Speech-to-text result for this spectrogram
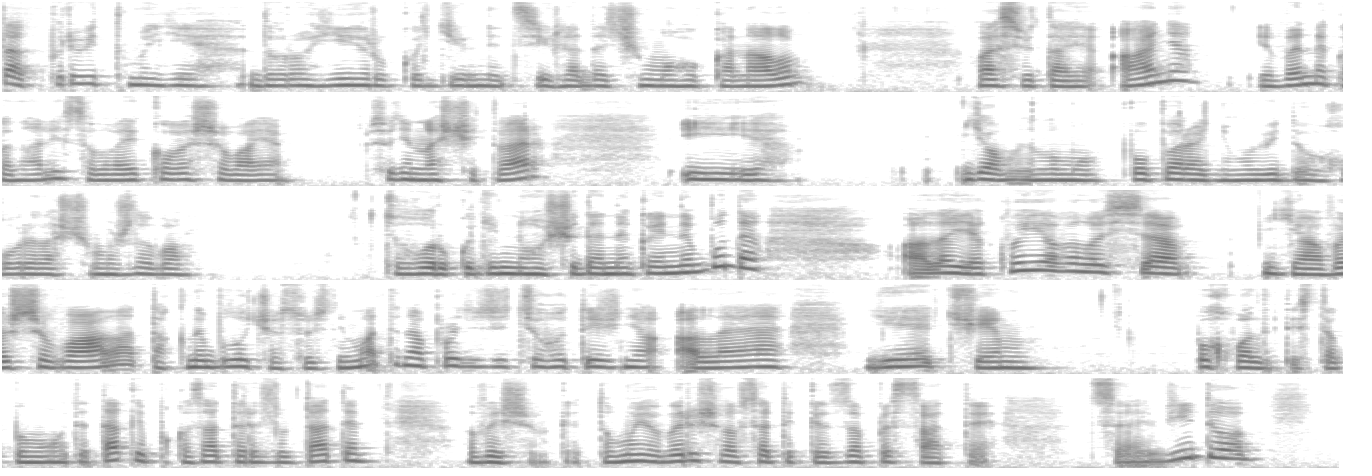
Так, привіт, мої дорогі рукодільниці і глядачі мого каналу. Вас вітає Аня, і ви на каналі Соловейко Вишиває. Сьогодні у нас четвер, і я в минулому попередньому відео говорила, що, можливо, цього рукодільного щоденника і не буде. Але, як виявилося, я вишивала, так не було часу знімати на протязі цього тижня, але є чим похвалитись, так би мовити, так, і показати результати вишивки. Тому я вирішила все-таки записати це відео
